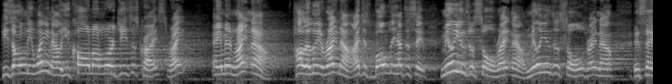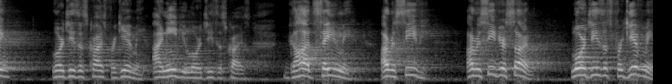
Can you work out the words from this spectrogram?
He's the only way now. You called on Lord Jesus Christ, right? Amen. Right now. Hallelujah. Right now. I just boldly have to say, millions of souls right now, millions of souls right now is saying, Lord Jesus Christ, forgive me. I need you, Lord Jesus Christ. God, save me. I receive you. I receive your son. Lord Jesus, forgive me.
